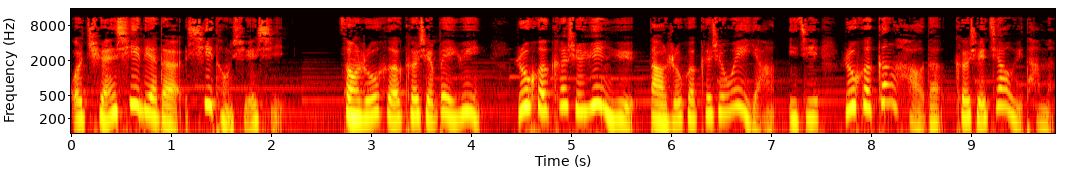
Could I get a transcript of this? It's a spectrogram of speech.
我全系列的系统学习，从如何科学备孕。”如何科学孕育到如何科学喂养，以及如何更好的科学教育他们，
